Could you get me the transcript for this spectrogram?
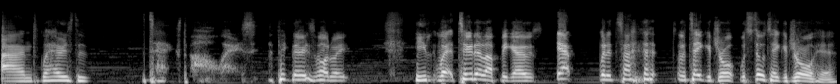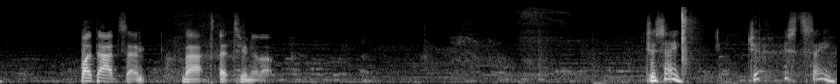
and where is the the text? Oh, where is it? I think there is one way. He went two 0 up. He goes, "Yep, ta- we'll take a draw. We'll still take a draw here." My dad sent that at two 0 up. Just saying. Just, saying.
